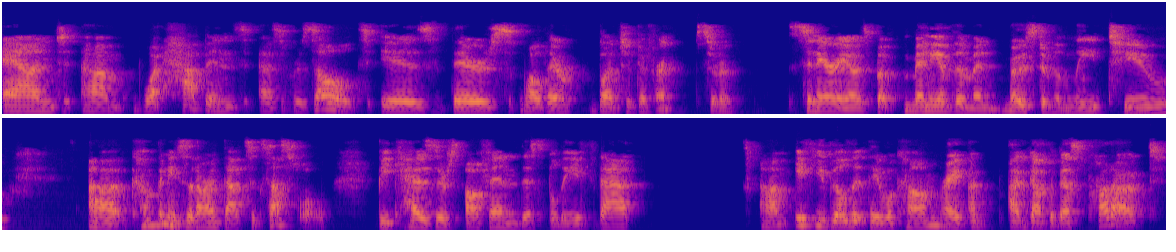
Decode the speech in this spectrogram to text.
And um, what happens as a result is there's, well, there are a bunch of different sort of scenarios, but many of them and most of them lead to uh, companies that aren't that successful because there's often this belief that um, if you build it, they will come, right? I've, I've, got the best product,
